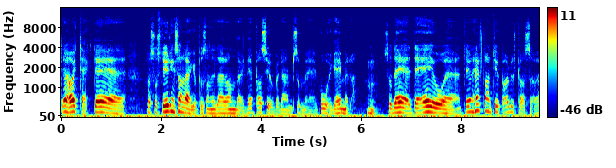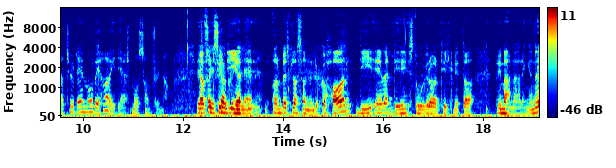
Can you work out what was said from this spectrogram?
det er high-tech. Det er, altså Styringsanlegget på sånne der anlegg det passer jo for dem som er gode gamere. Mm. Så det, det, er jo eh, det er en helt annen type arbeidsplasser, og jeg tror det må vi ha i de her små samfunnene. Ja, for, fordi at leve. arbeidsplassene dere har, de er veldig stor grad tilknytta primærnæringene,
